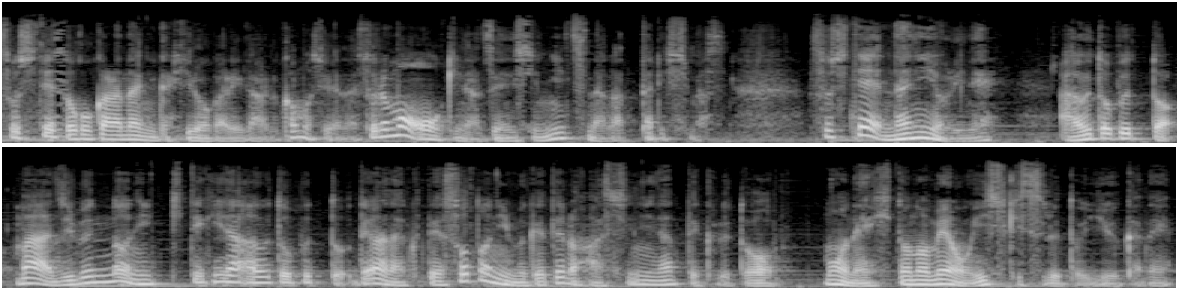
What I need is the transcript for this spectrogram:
そしてそこから何か広がりがあるかもしれない。それも大きな前進につながったりします。そして何よりね、アウトプット。まあ自分の日記的なアウトプットではなくて、外に向けての発信になってくると、もうね、人の目を意識するというかね、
